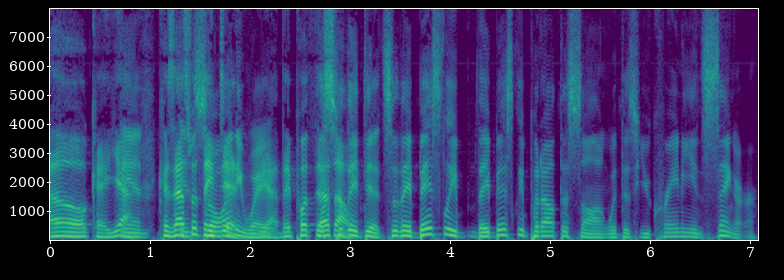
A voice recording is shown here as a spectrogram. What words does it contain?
Oh okay yeah because that's what they so did Anyway, yeah they put this That's out what they did. So they basically they basically put out this song with this Ukrainian singer,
